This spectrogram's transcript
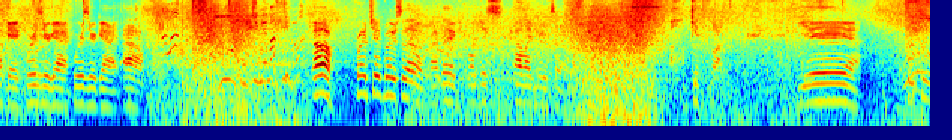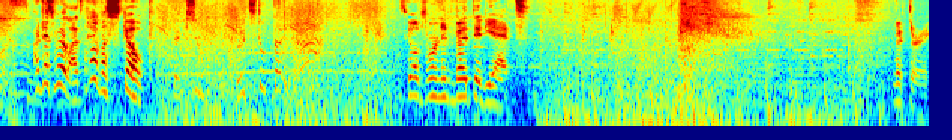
Okay, where's your guy? Where's your guy? Ow. Oh, friendship though I think. Or just ally Musou. Oh, get fucked. Yeah. I just realized I have a scope. Scopes weren't invented yet. Victory.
